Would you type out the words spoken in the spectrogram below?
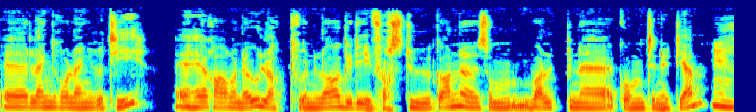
eh, lengre og lengre tid. Eh, Her har en òg lagt grunnlaget de første ukene som valpene kommer til nytt hjem. Mm.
